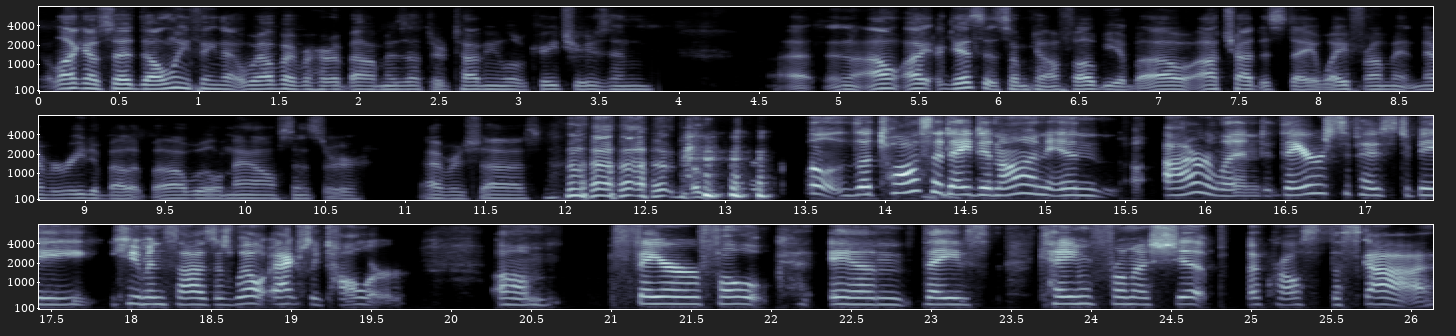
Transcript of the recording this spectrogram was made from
like I said, the only thing that I've ever heard about them is that they're tiny little creatures, and, uh, I, I guess it's some kind of phobia. But I, I tried to stay away from it and never read about it. But I will now since they're average size. Well, the Tuatha De Danann in Ireland, they're supposed to be human sized as well, actually taller, um, fair folk, and they came from a ship across the sky.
